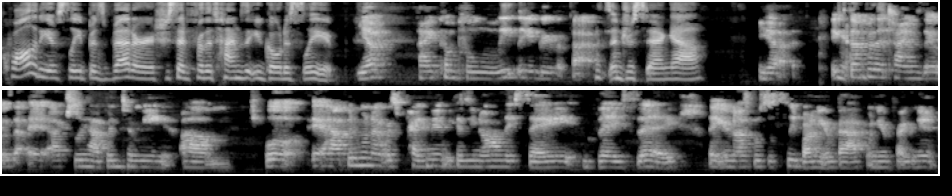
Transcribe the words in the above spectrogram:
quality of sleep is better. She said for the times that you go to sleep. Yep. I completely agree with that. That's interesting. Yeah. Yeah. Except yeah. for the times there was, it actually happened to me. Um, well, it happened when I was pregnant because you know how they say they say that you're not supposed to sleep on your back when you're pregnant,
